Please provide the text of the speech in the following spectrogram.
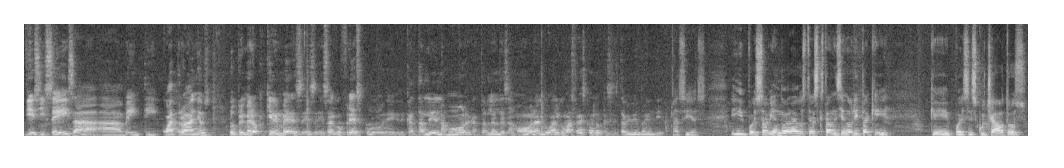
16 a, a 24 años. Lo primero que quieren ver es, es, es algo fresco, eh, cantarle el amor, cantarle el desamor, algo, algo más fresco de lo que se está viviendo hoy en día. Así es. Y pues sabiendo, ¿verdad? Ustedes que están diciendo ahorita que, que pues escucha a otros,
